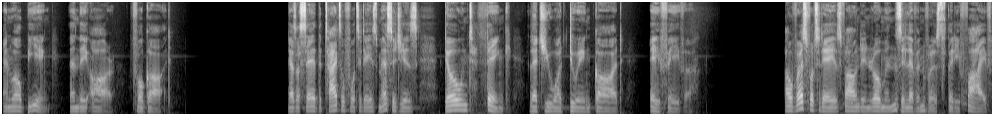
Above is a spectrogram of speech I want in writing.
and well being than they are for God? As I said, the title for today's message is Don't Think that you are doing God a favor. Our verse for today is found in Romans 11, verse 35.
